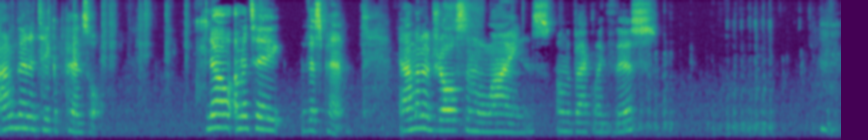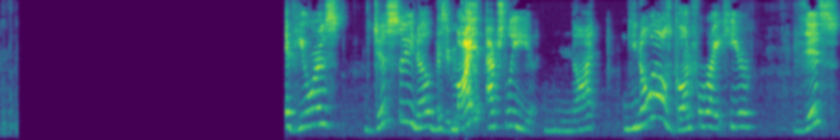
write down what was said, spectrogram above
I'm going to take a pencil. No, I'm going to take this pen. And I'm going to draw some lines on the back like this. Hey, viewers, just so you know, this might actually not. You know what I was going for right here? This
